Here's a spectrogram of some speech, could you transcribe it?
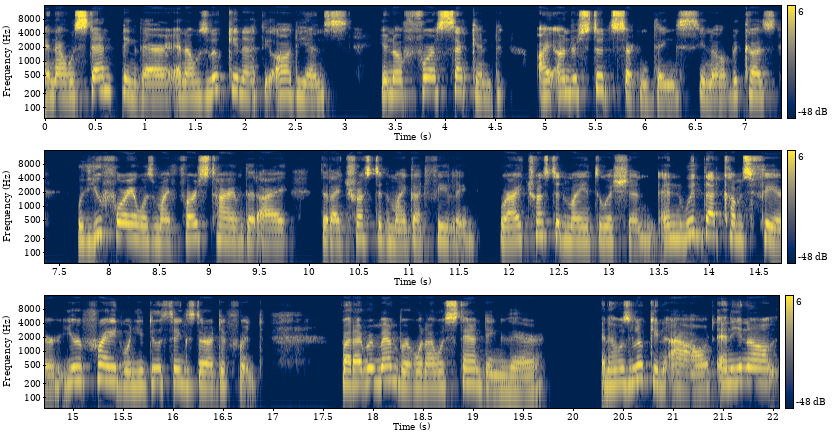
and I was standing there and I was looking at the audience, you know, for a second, I understood certain things, you know, because with Euphoria was my first time that I that I trusted my gut feeling, where I trusted my intuition. And with that comes fear. You're afraid when you do things that are different. But I remember when I was standing there and I was looking out and you know,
